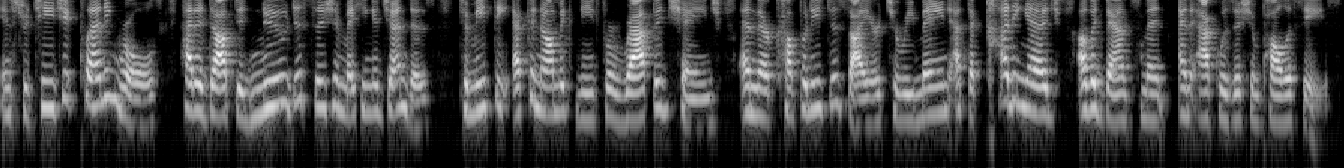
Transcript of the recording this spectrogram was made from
in strategic planning roles had adopted new decision making agendas to meet the economic need for rapid change and their company's desire to remain at the cutting edge of advancement and acquisition policies.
